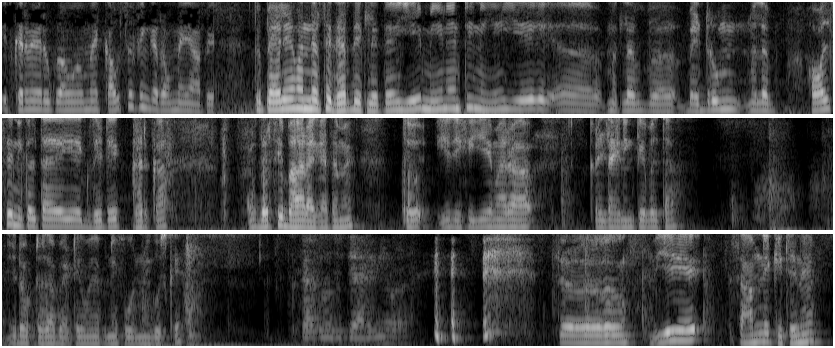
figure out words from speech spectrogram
इस घर में रुका हुआ मैं काउच सर्फिंग कर रहा हूँ मैं यहाँ पे। तो पहले हम अंदर से घर देख लेते हैं। ये मेन एंट्री नहीं है ये आ, मतलब बेडरूम मतलब हॉल से निकलता है ये एग्जिट एक घर का। उधर से बाहर आ गया था मैं। तो ये देखिए ये हमारा कल डाइनिंग टेबल था। ये डॉक्टर साहब बैठे हुए हैं अपने फ़ोन में घुस के। तो ये सामने किचन है।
